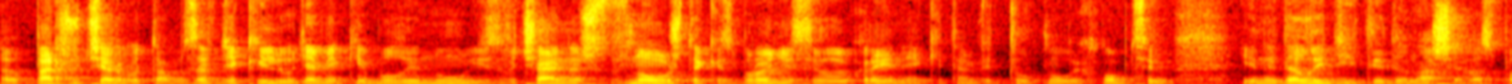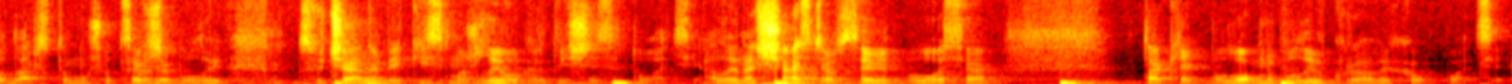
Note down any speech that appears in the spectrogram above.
Е, в першу чергу, там завдяки людям, які були. Ну і звичайно ж, знову ж таки, Збройні Сили України, які там відтолкнули хлопців і не дали дійти до наших господарств, тому що це вже були звичайно в якісь можливо критичні ситуації. Але на щастя, все відбулося так, як було. Ми були в кругових окупаціях.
